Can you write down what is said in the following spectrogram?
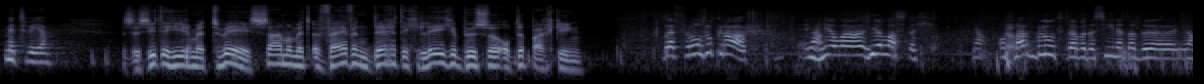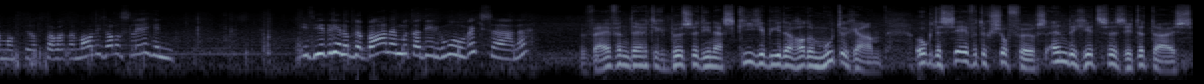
met twee. Ze zitten hier met twee, samen met 35 lege bussen op de parking. Blijft voor ons ook raar. En ja. heel, uh, heel lastig. Ja, ons ja. hart bloedt dat we dat zien, dat uh, hier allemaal stilstaat. Want normaal is alles leeg. En is iedereen op de baan en moet dat hier gewoon weg zijn. Hè? 35 bussen die naar skigebieden hadden moeten gaan. Ook de 70 chauffeurs en de gidsen zitten thuis.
